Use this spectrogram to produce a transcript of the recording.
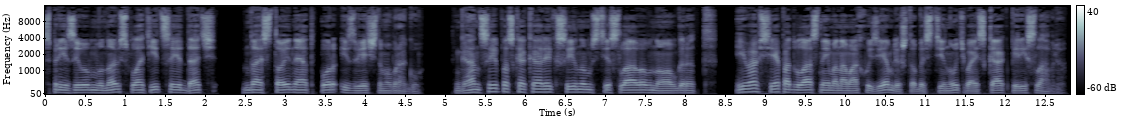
с призывом вновь сплотиться и дать достойный отпор извечному врагу. Гонцы поскакали к сыну Мстислава в Новгород и во все подвластные Мономаху земли, чтобы стянуть войска к Переславлю.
